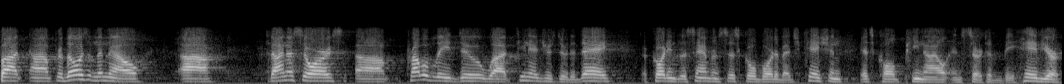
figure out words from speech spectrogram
But uh, for those in the know, uh, dinosaurs uh, probably do what teenagers do today. According to the San Francisco Board of Education, it's called penile insertive behavior.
